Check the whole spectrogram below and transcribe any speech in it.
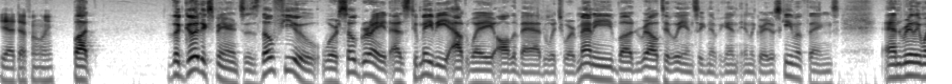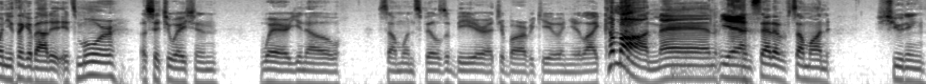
yeah, definitely. But the good experiences, though few, were so great as to maybe outweigh all the bad, which were many, but relatively insignificant in the greater scheme of things. And really, when you think about it, it's more a situation where, you know, someone spills a beer at your barbecue and you're like, come on, man. Yeah. Instead of someone shooting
